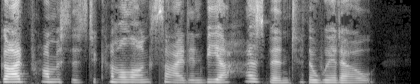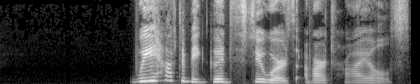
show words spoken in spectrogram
God promises to come alongside and be a husband to the widow. We have to be good stewards of our trials.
